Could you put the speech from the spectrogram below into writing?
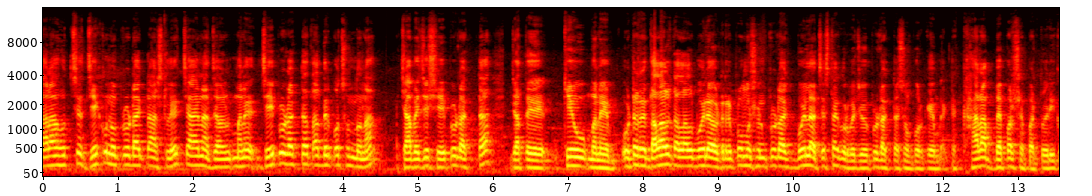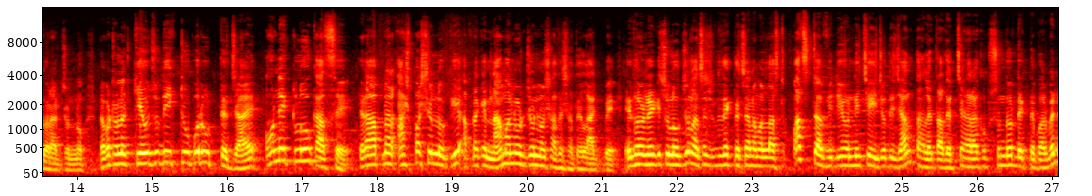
তারা হচ্ছে যে কোনো প্রোডাক্ট আসলে চায় না মানে যে প্রোডাক্টটা তাদের পছন্দ না চাবে যে সেই প্রোডাক্টটা যাতে কেউ মানে ওটারে দালাল টালাল বইলা, ওটারে প্রমোশন প্রোডাক্ট বইলা চেষ্টা করবে যে ওই প্রোডাক্টটা সম্পর্কে একটা খারাপ ব্যাপার স্যাপার তৈরি করার জন্য। ব্যাপারটা হলো কেউ যদি একটু উপরে উঠতে যায়, অনেক লোক আছে, এরা আপনার আশপাশের লোকই আপনাকে নামানোর জন্য সাথে সাথে লাগবে। এ ধরনের কিছু লোকজন আছে, যদি দেখতে চান আমার লাস্ট পাঁচটা ভিডিওর নিচেই যদি যান, তাহলে তাদের চেহারা খুব সুন্দর দেখতে পারবেন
